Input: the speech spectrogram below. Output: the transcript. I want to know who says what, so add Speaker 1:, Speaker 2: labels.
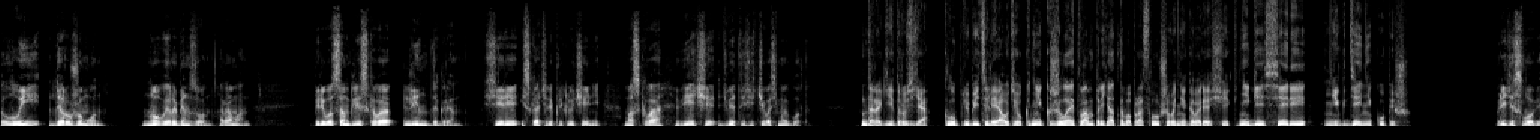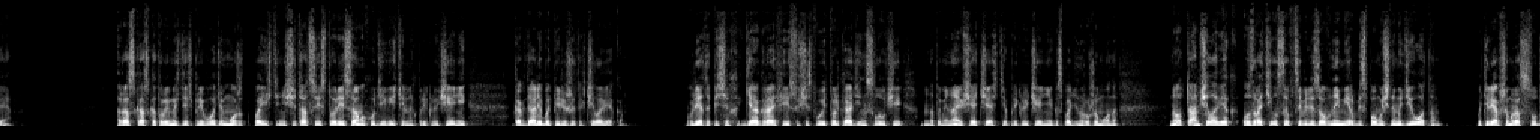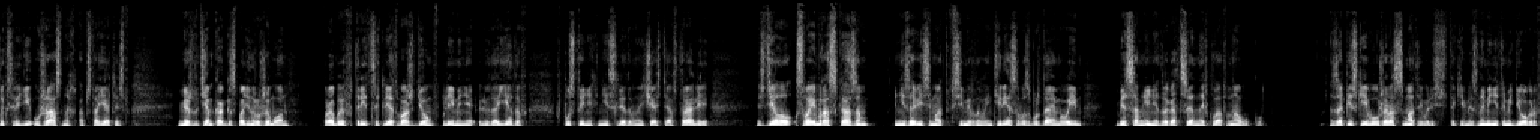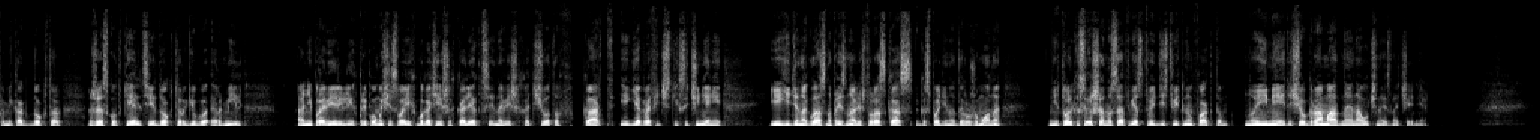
Speaker 1: Луи де Ружумон. Новый Робинзон. Роман. Перевод с английского Линдегрен. Серия «Искатели приключений». Москва. Вече. 2008 год.
Speaker 2: Дорогие друзья, клуб любителей аудиокниг желает вам приятного прослушивания говорящей книги серии «Нигде не купишь».
Speaker 1: Предисловие. Рассказ, который мы здесь приводим, может поистине считаться историей самых удивительных приключений, когда-либо пережитых человеком. В летописях географии существует только один случай, напоминающий отчасти приключения господина Ружемона, но там человек возвратился в цивилизованный мир беспомощным идиотом, потерявшим рассудок среди ужасных обстоятельств, между тем, как господин Ружемон, пробыв 30 лет вождем в племени людоедов в пустынях неисследованной части Австралии, сделал своим рассказом, независимо от всемирного интереса, возбуждаемого им, без сомнения драгоценный вклад в науку. Записки его уже рассматривались такими знаменитыми географами, как доктор Жескот Кельти и доктор Гюго Эрмиль. Они проверили их при помощи своих богатейших коллекций, новейших отчетов, карт и географических сочинений и единогласно признали, что рассказ господина де Ружумона не только совершенно соответствует действительным фактам, но и имеет еще громадное научное значение.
